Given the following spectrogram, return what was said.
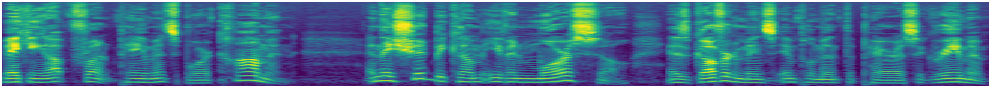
making upfront payments more common. And they should become even more so as governments implement the Paris Agreement.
